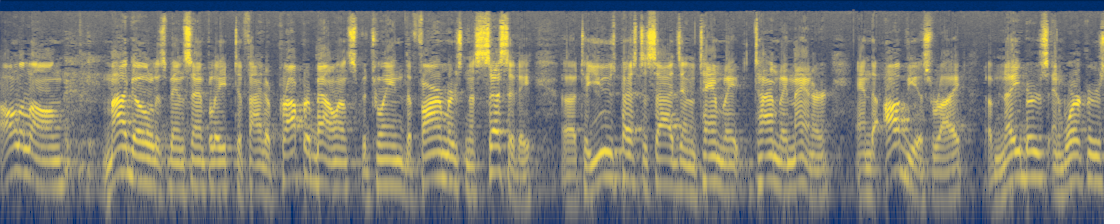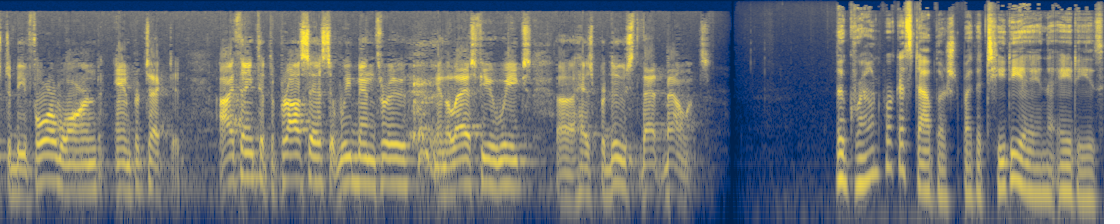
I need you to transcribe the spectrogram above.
All along, my goal has been simply to find a proper balance between the farmer's necessity uh, to use pesticides in a timely, timely manner and the obvious right of neighbors and workers to be forewarned and protected. I think that the process that we've been through in the last few weeks uh, has produced that balance. The groundwork established by the TDA in the 80s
